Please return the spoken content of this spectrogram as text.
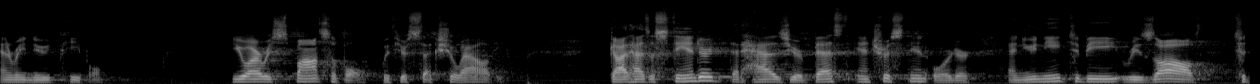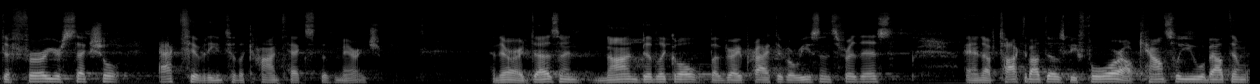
and renewed people. You are responsible with your sexuality. God has a standard that has your best interest in order, and you need to be resolved to defer your sexual activity into the context of marriage. And there are a dozen non biblical but very practical reasons for this. And I've talked about those before. I'll counsel you about them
